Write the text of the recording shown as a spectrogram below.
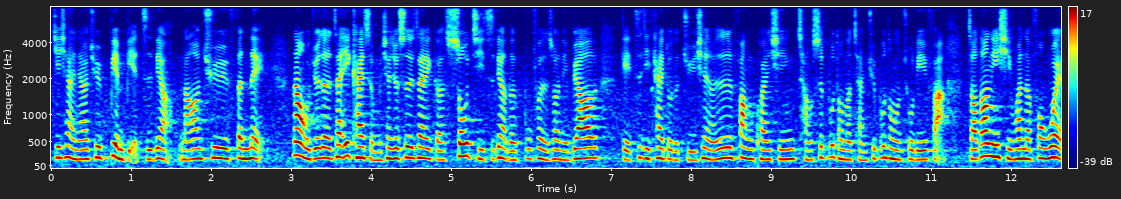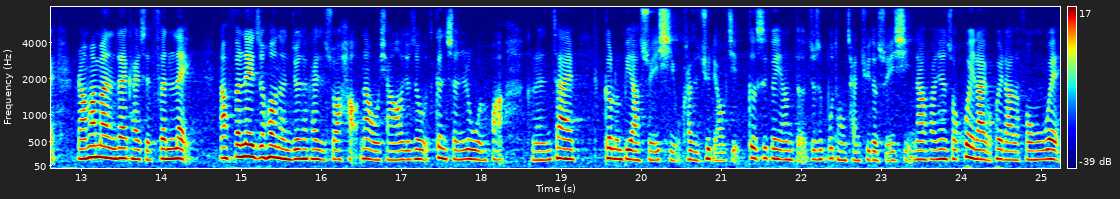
接下来你要去辨别资料，然后去分类。那我觉得在一开始，我们现在就是在一个收集资料的部分的时候，你不要给自己太多的局限，而是放宽心，尝试不同的产区、不同的处理法，找到你喜欢的风味，然后慢慢的再开始分类。那分类之后呢，你就才开始说好，那我想要就是更深入的话，可能在。哥伦比亚水洗，我开始去了解各式各样的，就是不同产区的水洗。那发现说惠拉有惠拉的风味，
